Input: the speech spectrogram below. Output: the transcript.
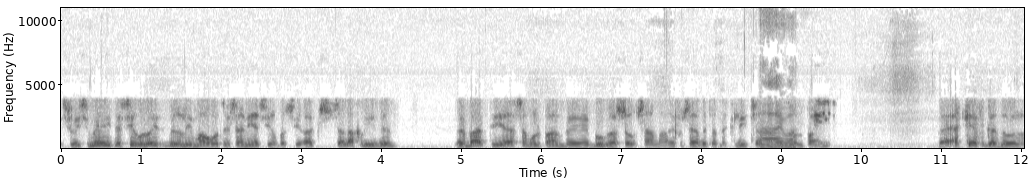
כשהוא השמיע לי את השיר, הוא לא הסביר לי מה הוא רוצה שאני אשיר בשיר, רק שלח לי איזה... ובאתי, היה שם אולפן בבוגרשוב שם, איפה שהיה בית התקליט שם, וואו. אולפן. והיה כיף גדול.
